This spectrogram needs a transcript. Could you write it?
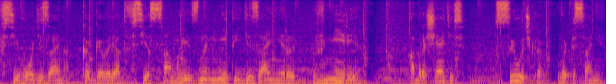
всего дизайна, как говорят все самые знаменитые дизайнеры в мире. Обращайтесь, ссылочка в описании.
